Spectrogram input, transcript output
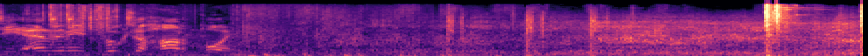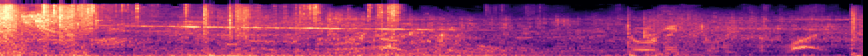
The enemy took the hard point. Turning to lead supply.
